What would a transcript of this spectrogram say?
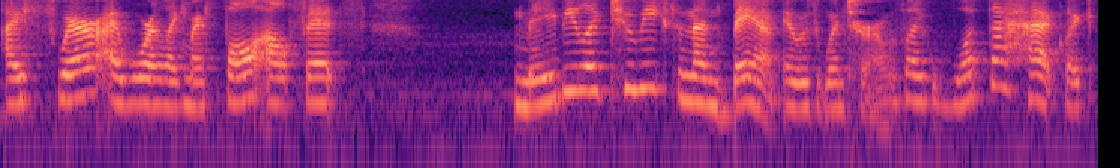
I swear I wore like my fall outfits maybe like two weeks and then bam, it was winter. I was like, what the heck? Like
